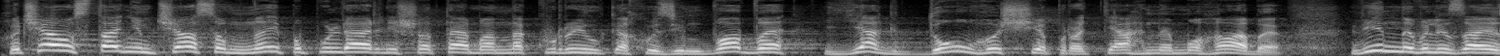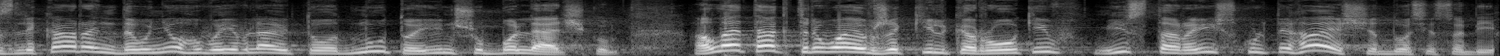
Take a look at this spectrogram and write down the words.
Хоча останнім часом найпопулярніша тема на курилках у Зімбабве як довго ще протягне Могабе. Він не вилізає з лікарень, де у нього виявляють то одну, то іншу болячку. Але так триває вже кілька років, і старий скультигає ще досі собі.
